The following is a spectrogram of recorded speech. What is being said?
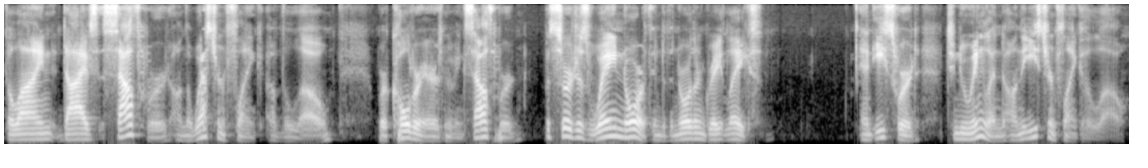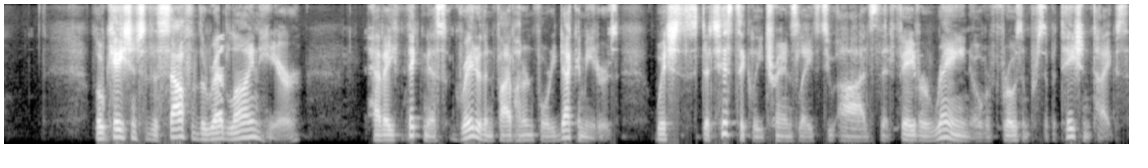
The line dives southward on the western flank of the low, where colder air is moving southward, but surges way north into the northern Great Lakes and eastward to New England on the eastern flank of the low. Locations to the south of the red line here have a thickness greater than 540 decameters, which statistically translates to odds that favor rain over frozen precipitation types.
